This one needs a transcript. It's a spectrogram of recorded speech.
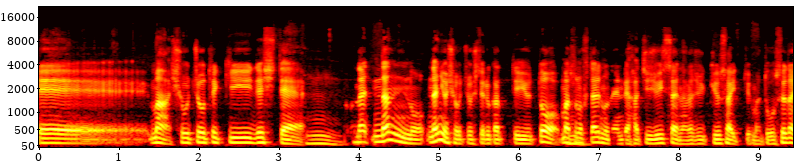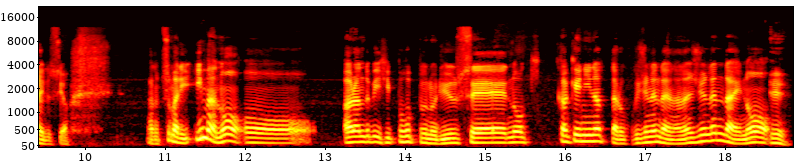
えー、まあ、象徴的でして、うん、な何の何を象徴しているかっていうと、まあ、その2人の年齢、81歳、79歳っていう、まあ、同世代ですよ。あのつまり今の R&B ヒップホップの流星のきっかけになった60年代70年代の、ええ、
